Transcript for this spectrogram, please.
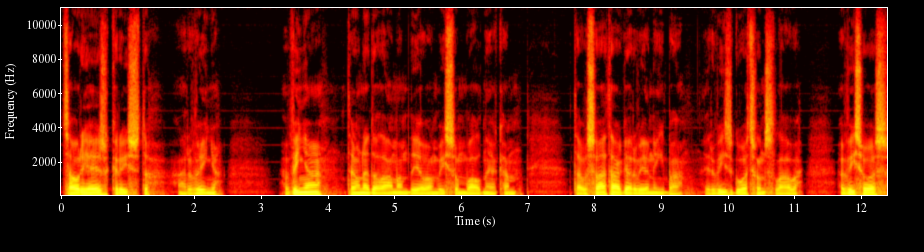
Caur Jēzu Kristu ar viņu, viņā tev nedalāmam Dievam, visam valdniekam, tava svētā garvienībā ir viss gods un slava visos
